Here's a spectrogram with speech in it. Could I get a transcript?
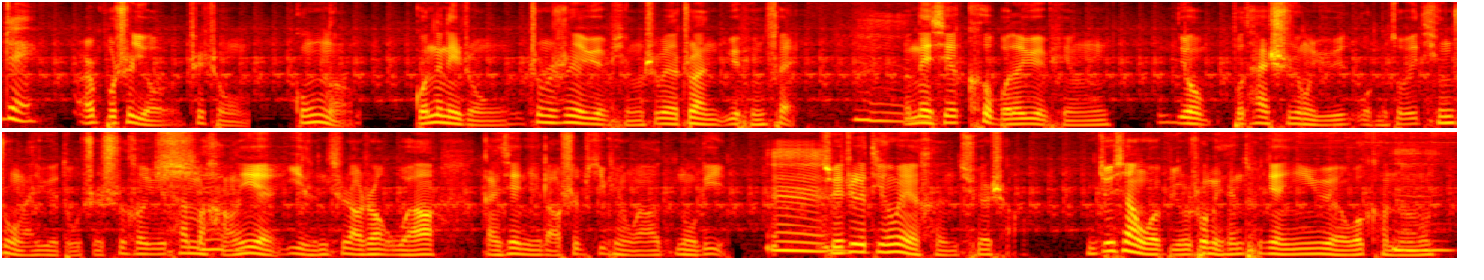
对。而不是有这种功能。国内那种政治正确乐评是为了赚乐评费，嗯。那些刻薄的乐评又不太适用于我们作为听众来阅读，只适合于他们行业艺人知道说我要感谢你老师批评，我要努力，嗯，所以这个定位很缺少。你就像我，比如说每天推荐音乐，我可能、嗯。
